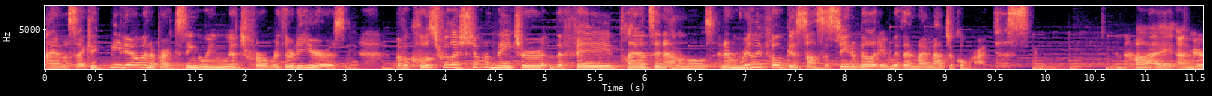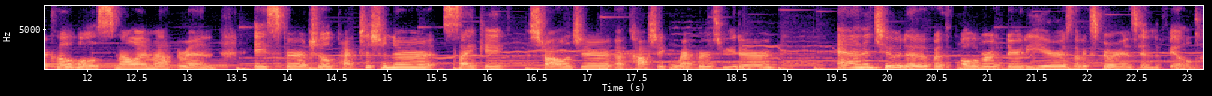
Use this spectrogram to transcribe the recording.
I am a psychic medium and a practicing green witch for over 30 years. I have a close relationship with nature, the fae, plants, and animals, and I'm really focused on sustainability within my magical practice. Hi, I'm your co host, Malorine Mathurin, a spiritual practitioner, psychic, astrologer, Akashic records reader, and intuitive with over 30 years of experience in the field.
